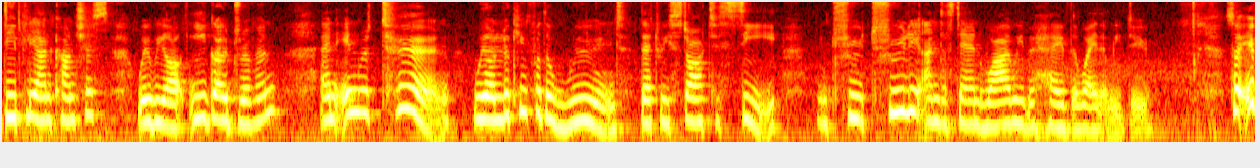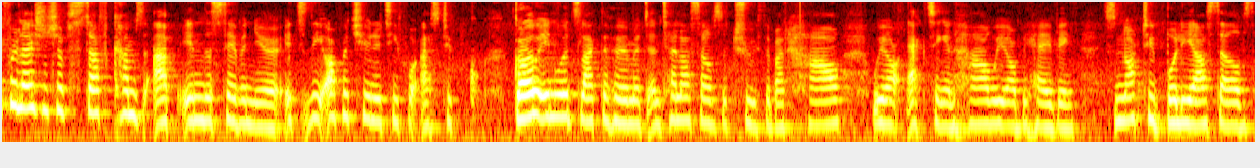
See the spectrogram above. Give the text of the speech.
deeply unconscious, where we are ego driven, and in return, we are looking for the wound that we start to see and tru- truly understand why we behave the way that we do. So, if relationship stuff comes up in the seven year, it's the opportunity for us to go inwards like the hermit and tell ourselves the truth about how we are acting and how we are behaving. It's not to bully ourselves,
